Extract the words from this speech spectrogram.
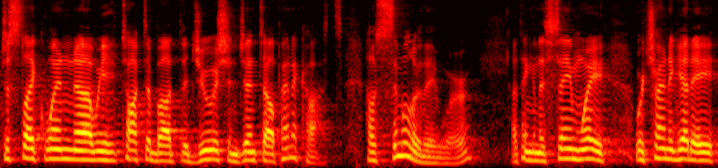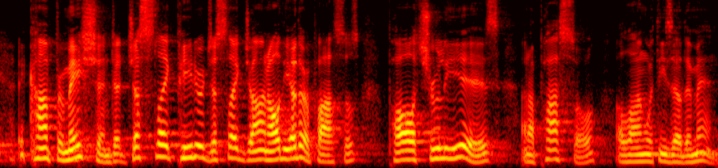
just like when uh, we talked about the Jewish and Gentile Pentecosts, how similar they were. I think in the same way, we're trying to get a, a confirmation that just like Peter, just like John, all the other apostles, Paul truly is an apostle along with these other men.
